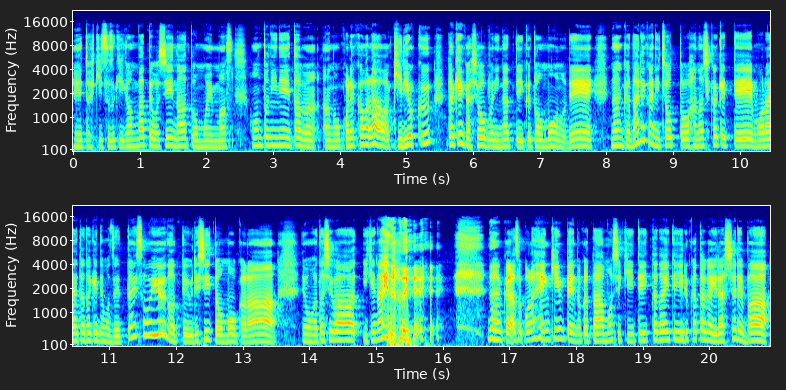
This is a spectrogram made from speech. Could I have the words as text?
えー、と引き続き頑張ってほしいなと思います。本当にね多分あのこれからは気力だけが勝負になっていくと思うのでなんか誰かにちょっと話しかけてもらえただけでも絶対そういうのって嬉しいと思うからでも私はいけないので なんかそこら辺近辺の方もし聞いていただいている方がいらっしゃれば、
